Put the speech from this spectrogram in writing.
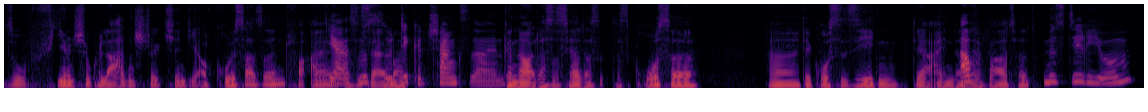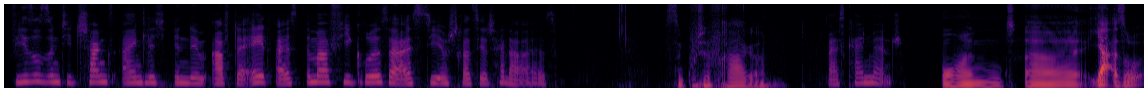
so vielen Schokoladenstückchen, die auch größer sind vor allem. Ja, das es müssen ja so immer, dicke Chunks sein. Genau, das ist ja das, das große, äh, der große Segen, der einen dann Auch- erwartet. Mysterium. Wieso sind die Chunks eigentlich in dem After Eight Eis immer viel größer als die im Stracciatella Eis? Das ist eine gute Frage. Weiß kein Mensch. Und äh, ja, also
